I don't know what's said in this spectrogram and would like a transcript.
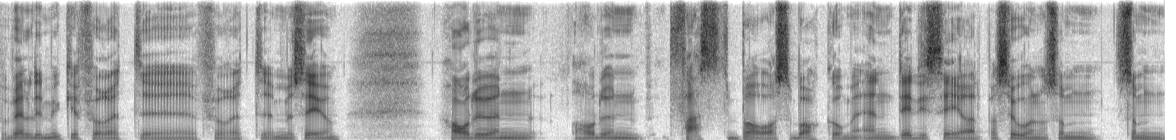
väldigt mycket för ett, eh, för ett museum. Har du, en, har du en fast bas bakom, en dedicerad person som, som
